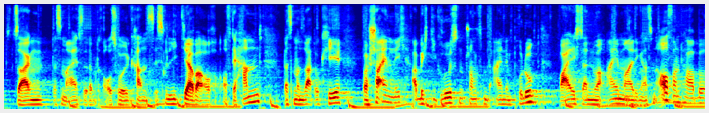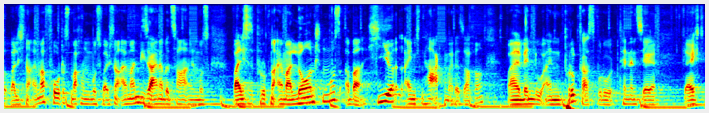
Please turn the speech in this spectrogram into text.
sozusagen das meiste damit rausholen kannst. Es liegt ja aber auch auf der Hand, dass man sagt, okay, wahrscheinlich habe ich die größten Chancen mit einem Produkt, weil ich dann nur einmal den ganzen Aufwand habe, weil ich nur einmal Fotos machen muss, weil ich nur einmal einen Designer bezahlen muss, weil ich das Produkt nur einmal launchen muss. Aber hier eigentlich ein Haken bei der Sache, weil wenn du ein Produkt hast, wo du tendenziell vielleicht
